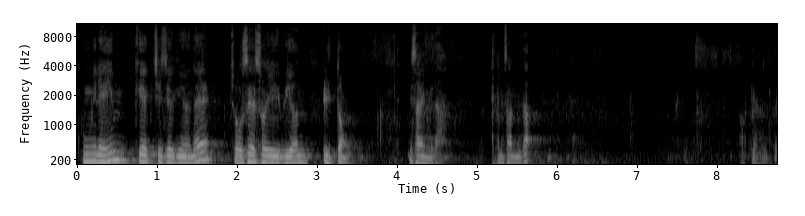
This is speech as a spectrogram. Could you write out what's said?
국민의힘 기획재정위원회 조세소위 위원 1동 이상입니다. 감사합니다. 밖에 할 때,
